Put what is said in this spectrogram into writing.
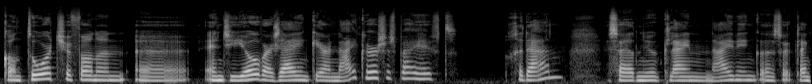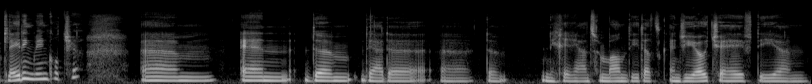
kantoortje van een uh, NGO waar zij een keer een naaicursus bij heeft gedaan. Zij had nu een klein, naaiwinkel, een klein kledingwinkeltje. Um, en de, ja, de, de Nigeriaanse man die dat NGO'tje heeft, die, um,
